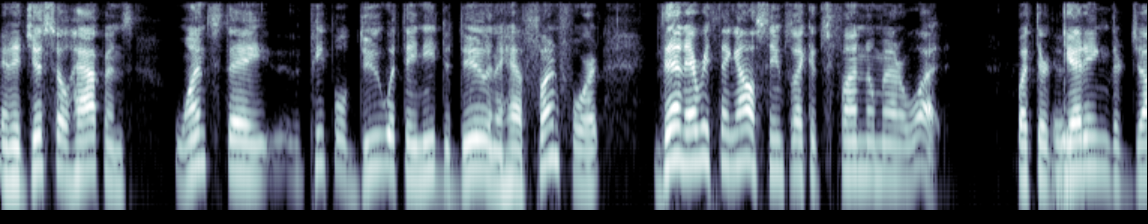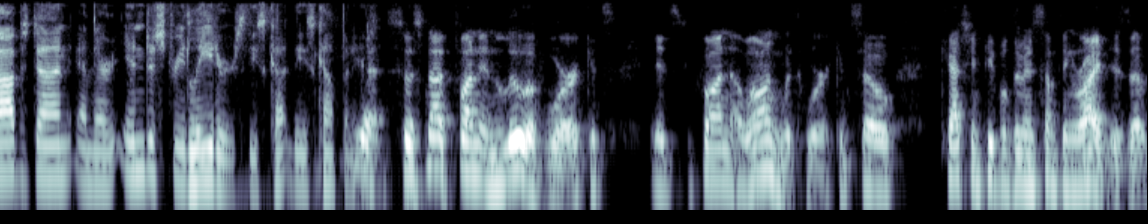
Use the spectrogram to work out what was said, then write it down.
And it just so happens once they people do what they need to do and they have fun for it, then everything else seems like it's fun no matter what. But they're getting their jobs done and they're industry leaders. These these companies. Yeah. So it's not fun in lieu of work. It's it's fun along with work. And so catching people doing something right is a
